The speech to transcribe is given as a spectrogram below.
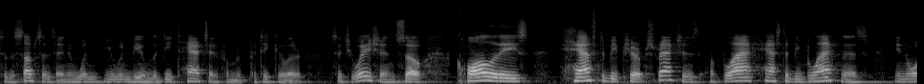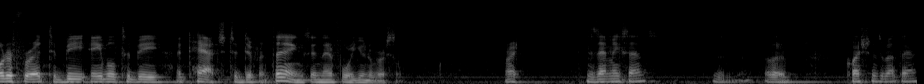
to the substance, and it wouldn't, you wouldn't be able to detach it from a particular situation. So qualities have to be pure abstractions. A black has to be blackness in order for it to be able to be attached to different things, and therefore universal. Right? Does that make sense? Other questions about that?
